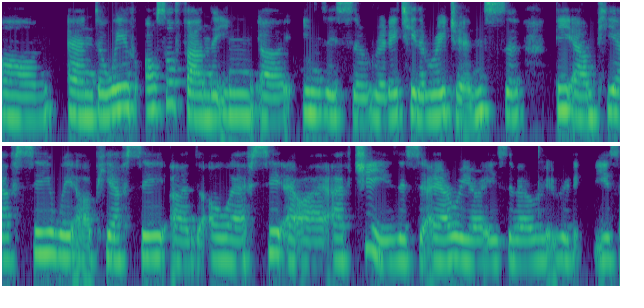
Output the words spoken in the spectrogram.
Um, and we've also found in, uh, in these related regions, DMPFC, VLPFC, and OFC, LIFG, this area is very, really, is,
